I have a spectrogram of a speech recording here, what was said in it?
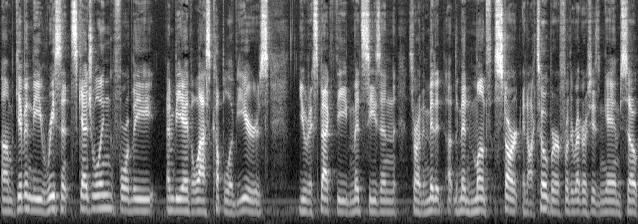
um, given the recent scheduling for the NBA the last couple of years, you would expect the midseason, sorry, the mid uh, the mid month start in October for the regular season games. So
